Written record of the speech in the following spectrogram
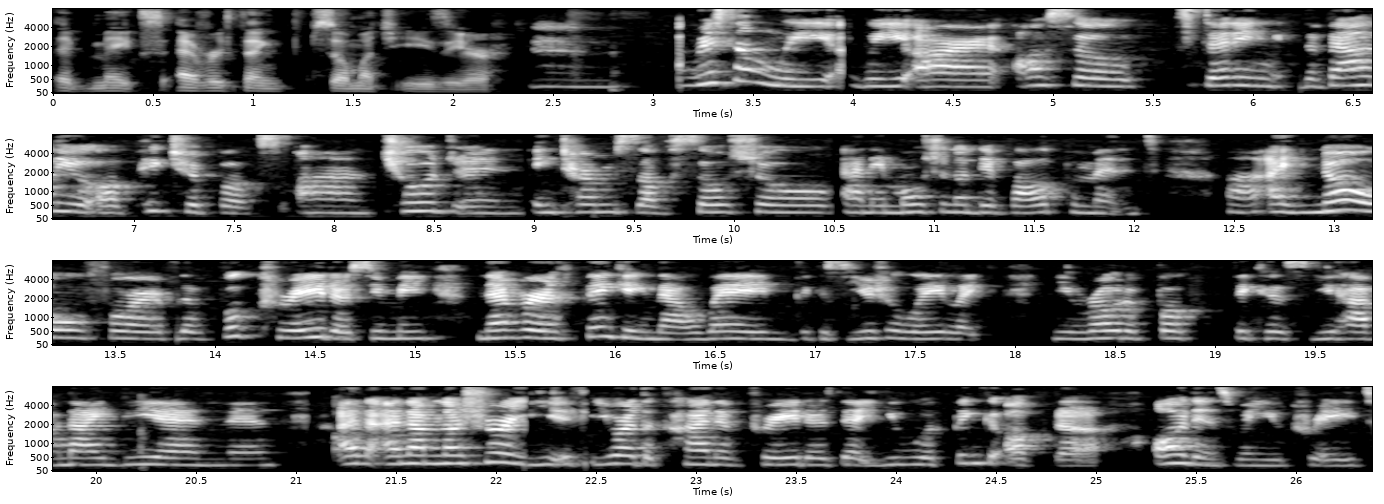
it makes everything so much easier. Mm. Recently, we are also studying the value of picture books on children in terms of social and emotional development. Uh, I know for the book creators, you may never thinking that way because usually, like you wrote a book because you have an idea, and then and, and I'm not sure if you are the kind of creators that you would think of the audience when you create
